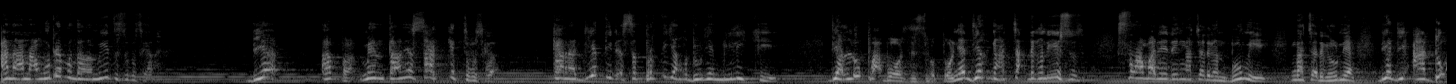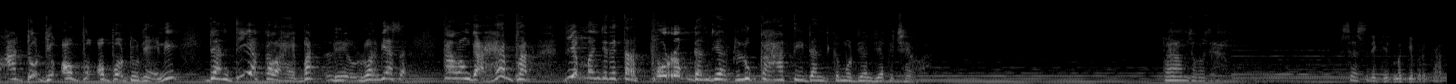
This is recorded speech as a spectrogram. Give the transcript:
Anak-anak muda mengalami itu saudara sekalian. Dia apa? Mentalnya sakit saudara sekalian. Karena dia tidak seperti yang dunia miliki. Dia lupa bahwa sebetulnya dia ngaca dengan Yesus. Selama dia, dia ngaca dengan bumi, ngaca dengan dunia, dia diaduk-aduk, diobok-obok dunia ini. Dan dia kalau hebat, luar biasa. Kalau nggak hebat, dia menjadi terpuruk dan dia luka hati dan kemudian dia kecewa. Paham saudara? Saya sedikit bagi berkat.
